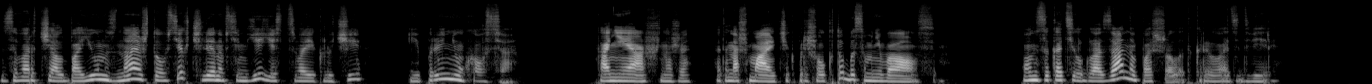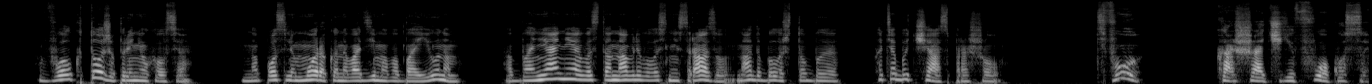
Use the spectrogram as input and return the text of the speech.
заворчал Баюн, зная, что у всех членов семьи есть свои ключи, и принюхался. Конечно же, это наш мальчик пришел, кто бы сомневался. Он закатил глаза, но пошел открывать дверь. Волк тоже принюхался, но после морока, наводимого баюном, обоняние восстанавливалось не сразу, надо было, чтобы хотя бы час прошел. Тьфу! Кошачьи фокусы!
